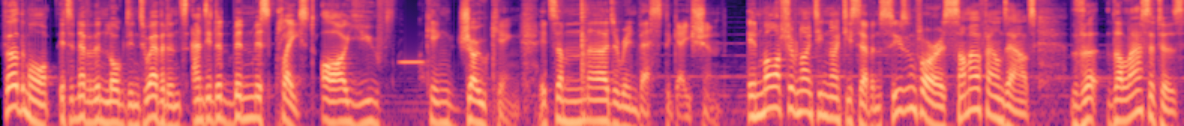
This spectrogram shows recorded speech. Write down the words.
Furthermore, it had never been logged into evidence and it had been misplaced. Are you fucking joking? It's a murder investigation. In March of 1997, Susan Flores somehow found out that the Lassiters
